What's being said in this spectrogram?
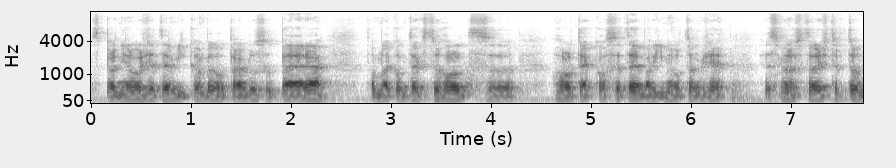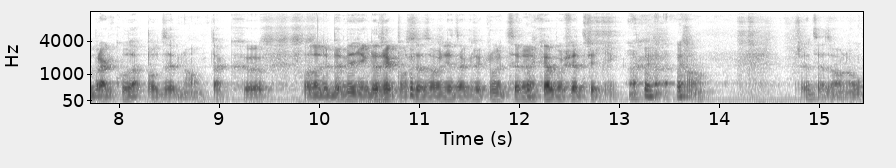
splnilo, že ten výkon byl opravdu super a v tomhle kontextu hold, hold jako se té bavíme o tom, že, že jsme dostali čtvrtou branku za podzim, no. tak eh, tohle kdyby mi někdo řekl po sezóně, tak řeknu, že se nechat ošetřit. No před sezónou.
